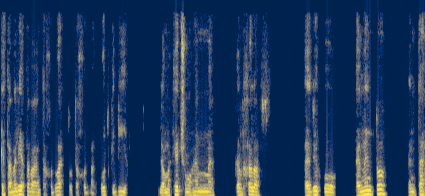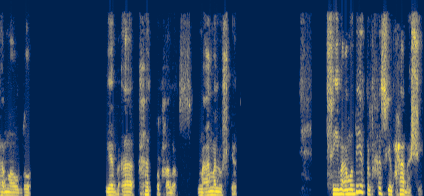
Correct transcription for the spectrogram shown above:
كانت عملية طبعا تاخد وقت وتاخد مجهود كبير. لو ما كانتش مهمة كان خلاص. اديكوا امنتوا انتهى الموضوع. يبقى خدته خلاص ما عملوش كده. في معمودية الخصي الحبشي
